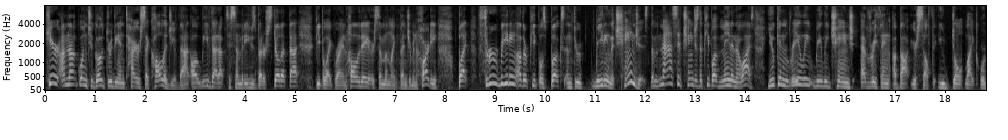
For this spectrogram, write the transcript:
Here, I'm not going to go through the entire psychology of that. I'll leave that up to somebody who's better skilled at that, people like Ryan Holiday or someone like Benjamin Hardy. But through reading other people's books and through reading the changes, the massive changes that people have made in their lives, lives, you can really, really change everything about yourself that you don't like or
